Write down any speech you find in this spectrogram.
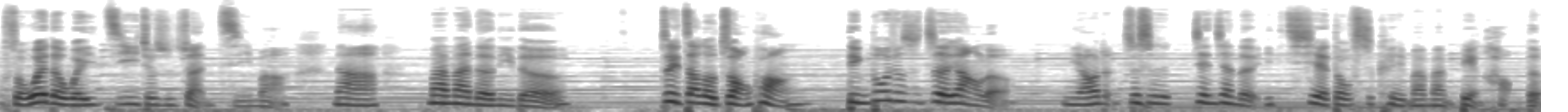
所谓的危机就是转机嘛。那慢慢的，你的。最糟的状况，顶多就是这样了。你要就是渐渐的，一切都是可以慢慢变好的。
